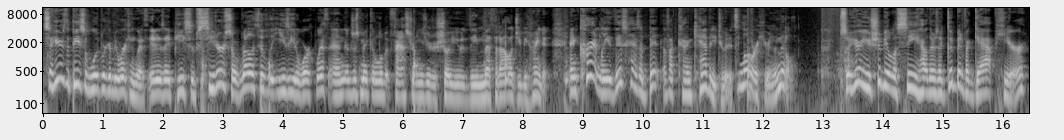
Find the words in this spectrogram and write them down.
So here's the piece of wood we're going to be working with. It is a piece of cedar, so relatively easy to work with, and it'll just make it a little bit faster and easier to show you the methodology behind it. And currently, this has a bit of a concavity to it. It's lower here in the middle. So here you should be able to see how there's a good bit of a gap here,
